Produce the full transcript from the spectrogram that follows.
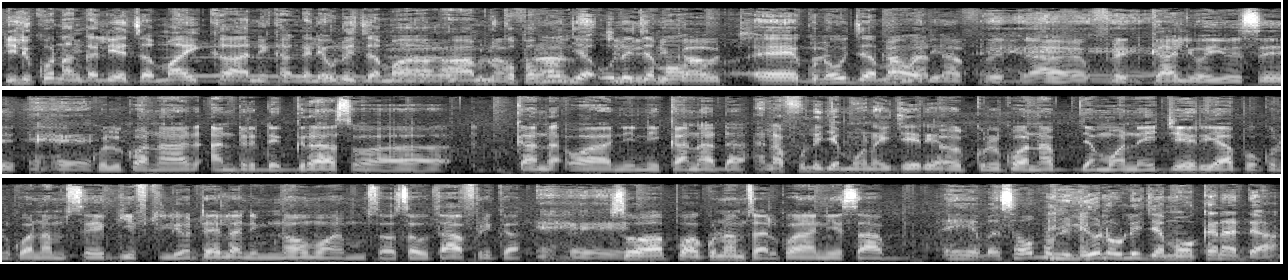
Nilikuwa naangalia jamaica nikaangalia ule jamaa um, Kuna mlikuwa pamoja? Ule Jimmy jamaa eh, kuna huyu jamaa Fred, eh, uh, Fred Kali wa USA kulikuwa na Andre de grace wa, Cana, wa nini Canada. Alafu ule jamaa wa nigeria. Uh, kulikuwa na jamaa wa nigeria hapo kulikuwa na msee gift liotela ni mnoma msee wa south africa. Ehe. so hapo hakuna msee alikuwa ananihesabu Eh, sababu niliona ule jamaa wa canada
